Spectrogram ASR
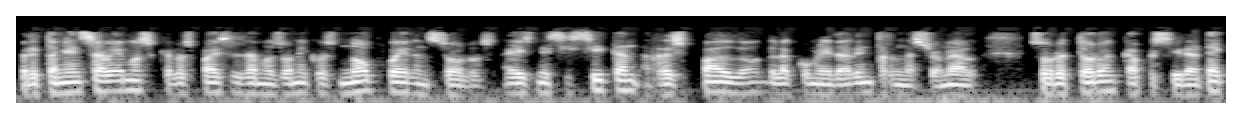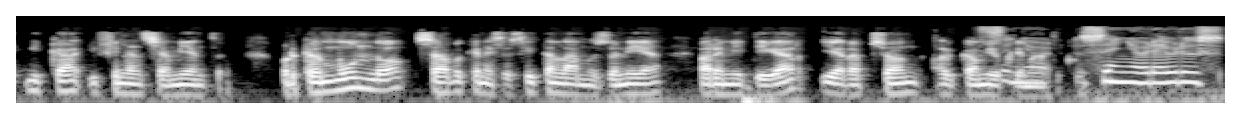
Pero también sabemos que los países amazónicos no pueden solos. Ellos necesitan respaldo de la comunidad internacional, sobre todo en capacidad técnica y financiamiento, porque el mundo sabe que necesitan la Amazonía para mitigar y adaptación al cambio climático. Señor Ebrus,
